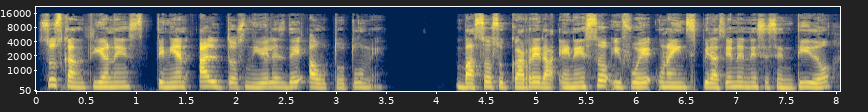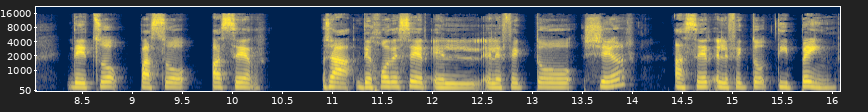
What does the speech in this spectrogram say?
sus canciones tenían altos niveles de autotune. Basó su carrera en eso y fue una inspiración en ese sentido. De hecho, pasó a ser, o sea, dejó de ser el, el efecto Cher a ser el efecto T-Pain.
